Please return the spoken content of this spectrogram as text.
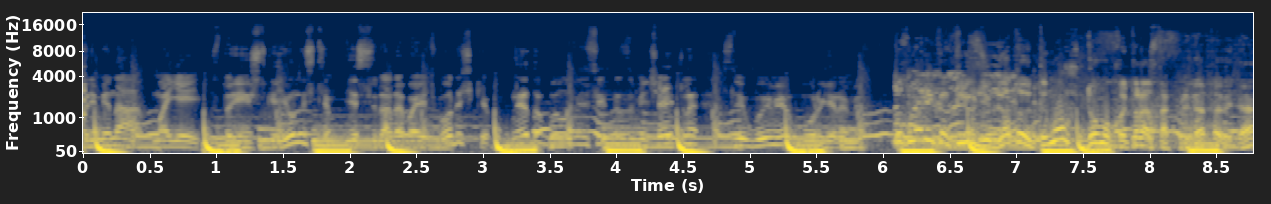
Времена моей студенческой юности, если сюда добавить водочки, это было бы действительно замечательно с любыми бургерами. Посмотри, как люди готовят. Ты можешь дома хоть раз так приготовить, а?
